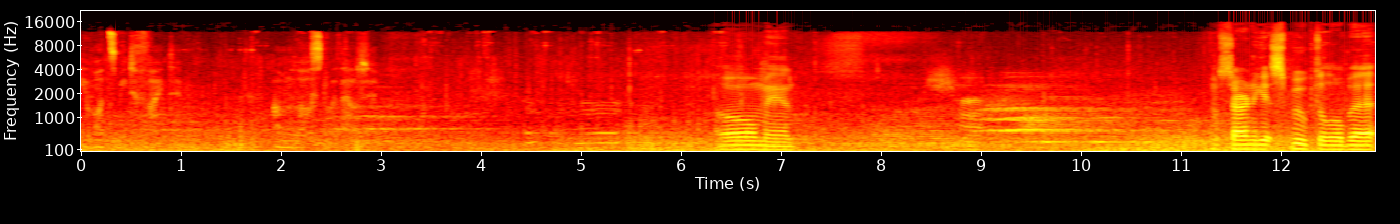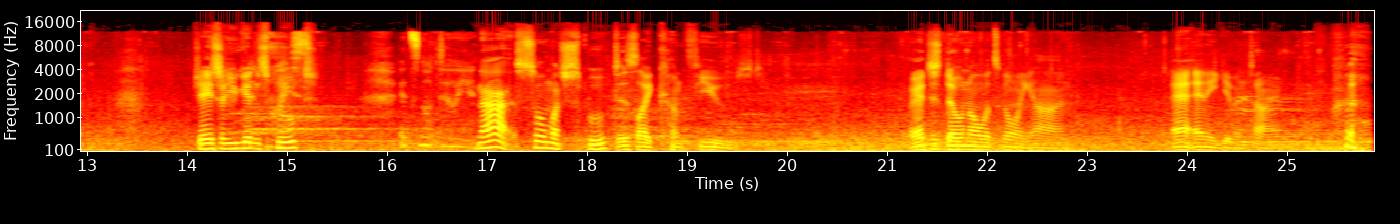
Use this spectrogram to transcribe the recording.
He wants me to find him. I'm lost without him. Oh man. I'm starting to get spooked a little bit. Jace, are you getting spooked? It's not Dillian. Not so much spooked as like confused. Like I just don't know what's going on at any given time.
